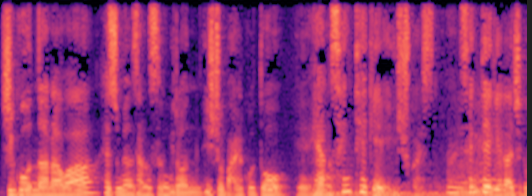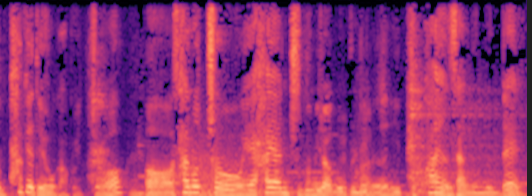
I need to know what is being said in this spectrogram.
지구 온난화와 해수면 상승 이런 이슈 말고도 예, 해양 생태계 이슈가 있습니다. 생태계가 지금 파괴되어 가고 있죠. 어, 산호초의 하얀 죽음이라고 불리는 이 백화 현상이 있는데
